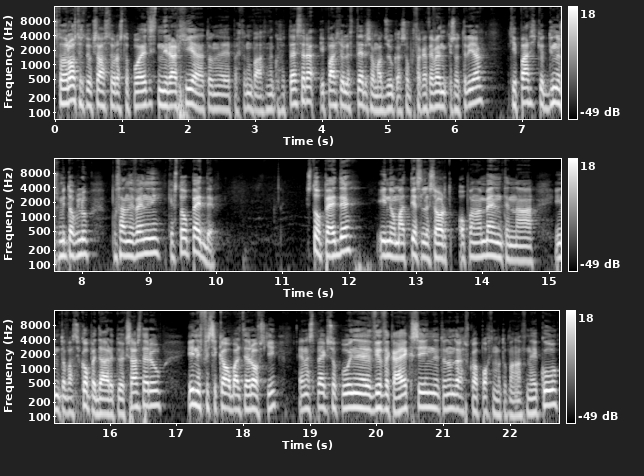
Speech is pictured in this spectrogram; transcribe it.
στο ρόστερ του εξάστερου, ας το πω έτσι, στην ιεραρχία των ε, παιχτών του Παναθηνικού στο 4, υπάρχει ο Λευτέρης ο Ματζούκας, όπου θα κατεβαίνει και στο 3, και υπάρχει και ο Ντίνος Μίτογλου που θα ανεβαίνει και στο 5. Στο 5 είναι ο Ματίας Λεσόρτ, όπου αναμένεται να είναι το βασικό πεντάρι του εξάστερου. Είναι φυσικά ο Μπαλτερόφσκι, ένας παίκτης που είναι 2-16, είναι το νέο μεταγραφικό απόκτημα του Παναθηναϊκού.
